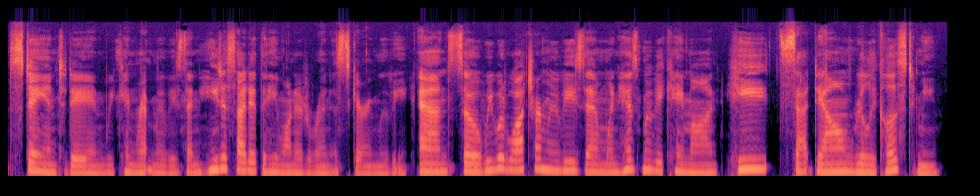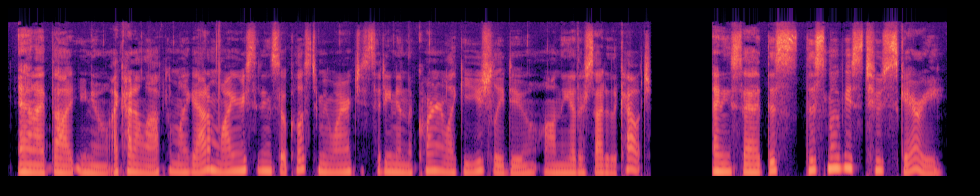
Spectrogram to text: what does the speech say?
stay in today and we can rent movies. And he decided that he wanted to rent a scary movie. And so we would watch our movies. And when his movie came on, he sat down really close to me. And I thought, you know, I kind of laughed. I'm like, Adam, why are you sitting so close to me? Why aren't you sitting in the corner like you usually do on the other side of the couch? And he said, This this movie's too scary.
